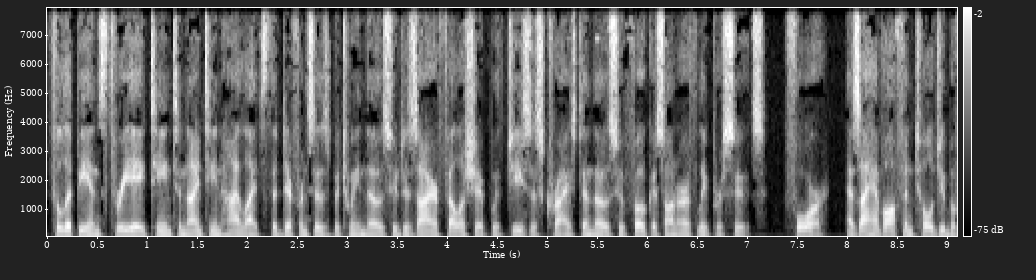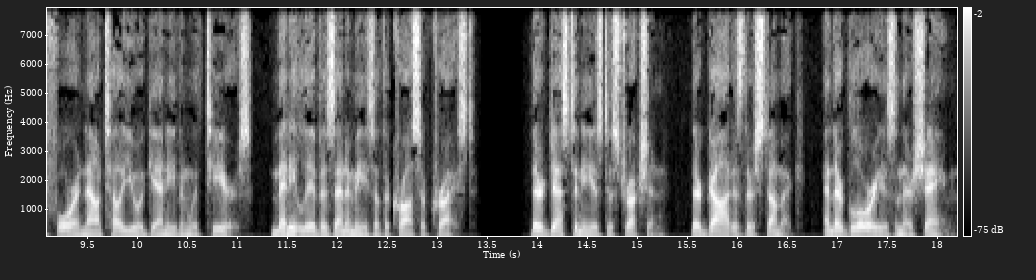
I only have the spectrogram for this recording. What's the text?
Philippians 3:18 19 highlights the differences between those who desire fellowship with Jesus Christ and those who focus on earthly pursuits. 4. As I have often told you before and now tell you again even with tears, many live as enemies of the cross of Christ. Their destiny is destruction, their God is their stomach, and their glory is in their shame.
